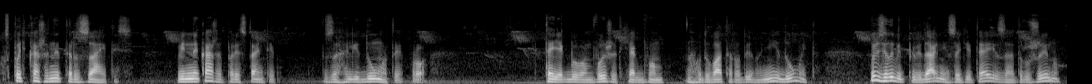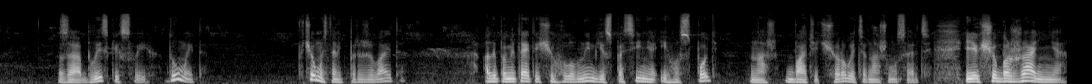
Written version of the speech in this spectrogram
Господь каже, не терзайтесь. Він не каже, перестаньте взагалі думати про те, як би вам вижити, як би вам нагодувати родину. Ні, думайте. Ви взяли відповідальність за дітей, за дружину, за близьких своїх. Думайте. В чомусь навіть переживайте. Але пам'ятайте, що головним є спасіння, і Господь наш бачить, що робиться в нашому серці. І якщо бажання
